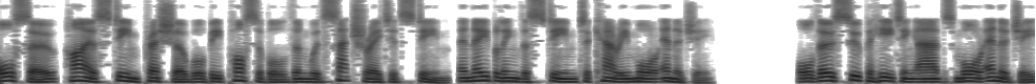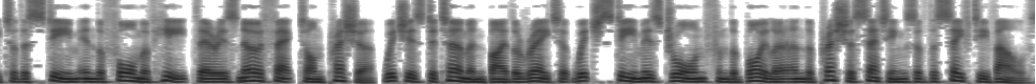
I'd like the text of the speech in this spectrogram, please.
Also, higher steam pressure will be possible than with saturated steam, enabling the steam to carry more energy. Although superheating adds more energy to the steam in the form of heat there is no effect on pressure, which is determined by the rate at which steam is drawn from the boiler and the pressure settings of the safety valves.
